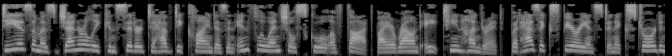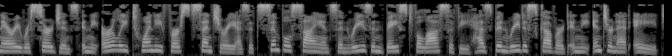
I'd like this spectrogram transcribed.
Deism is generally considered to have declined as an influential school of thought by around 1800 but has experienced an extraordinary resurgence in the early 21st century as its simple science and reason-based philosophy has been rediscovered in the Internet age.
